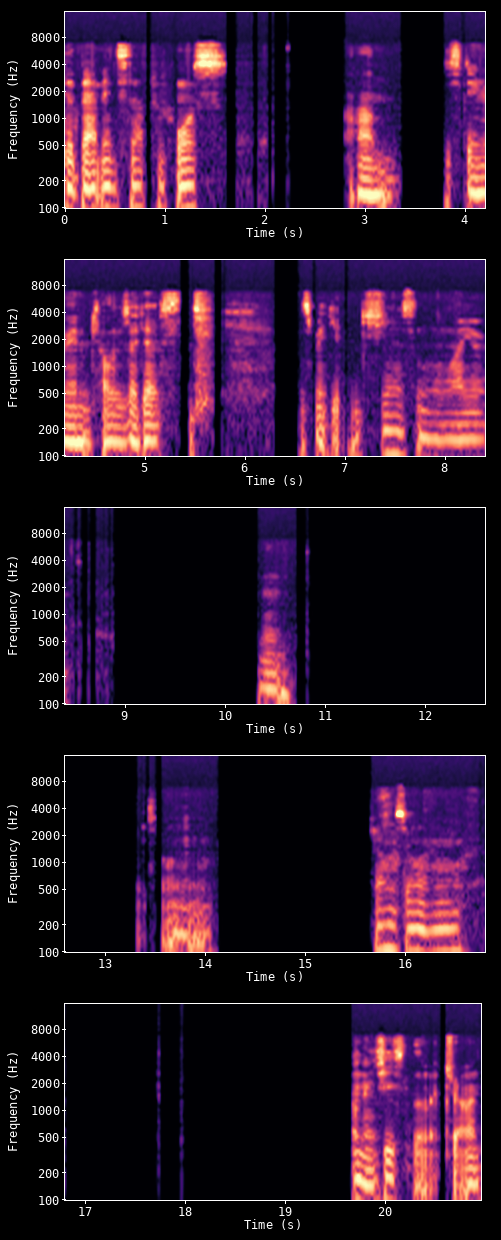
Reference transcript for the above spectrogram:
the Batman stuff of course. Um just doing random colors, I guess. Let's make it just a little lighter. And then it's one I oh, mean, she's a little drawn.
